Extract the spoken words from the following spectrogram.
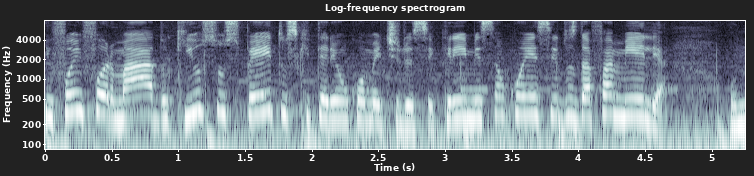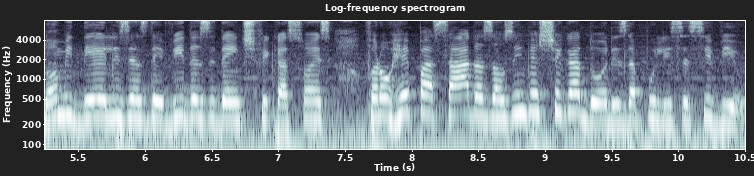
e foi informado que os suspeitos que teriam cometido esse crime são conhecidos da família. O nome deles e as devidas identificações foram repassadas aos investigadores da Polícia Civil.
